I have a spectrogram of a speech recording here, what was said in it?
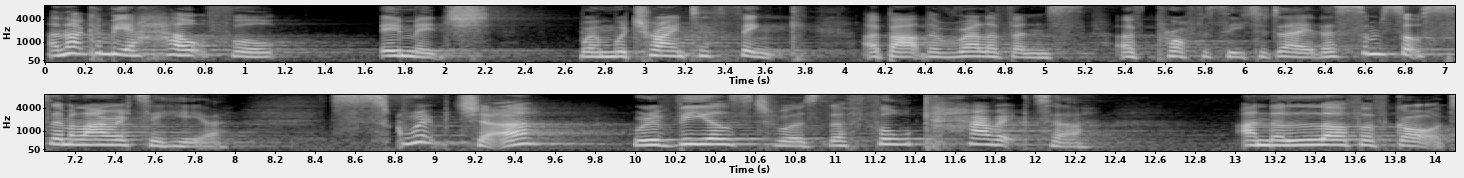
And that can be a helpful image when we're trying to think about the relevance of prophecy today. There's some sort of similarity here. Scripture reveals to us the full character and the love of God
